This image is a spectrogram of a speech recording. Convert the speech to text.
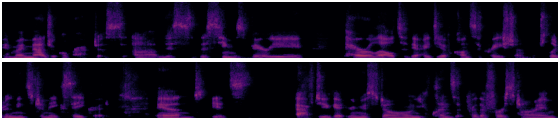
in my magical practice, uh, this this seems very parallel to the idea of consecration, which literally means to make sacred. And it's after you get your new stone, you cleanse it for the first time,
